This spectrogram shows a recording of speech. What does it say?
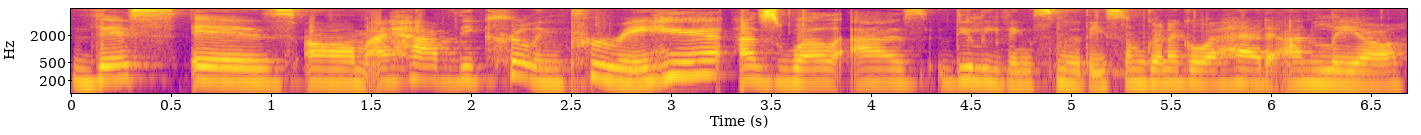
this is, um, I have the curling puree here as well as the leave-in smoothie. So I'm gonna go ahead and layer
